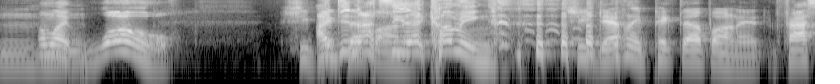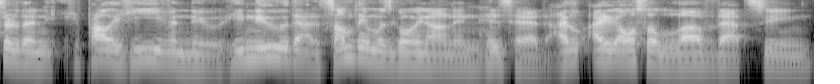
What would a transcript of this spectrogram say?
Mm-hmm. I'm like, whoa. She I did not see it. that coming. she definitely picked up on it faster than he, probably he even knew. He knew that something was going on in his head. I, I also love that scene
